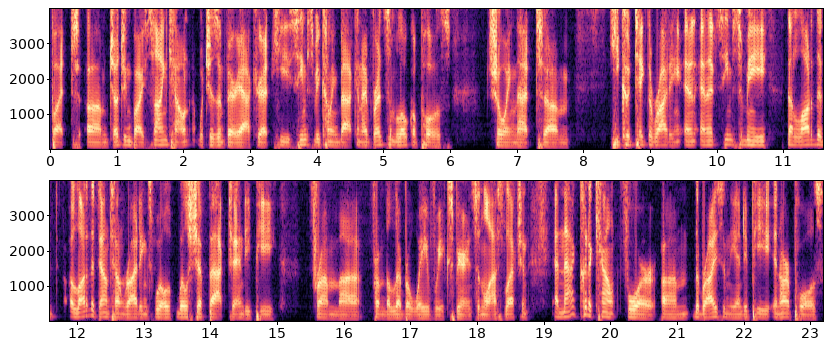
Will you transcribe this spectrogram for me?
But um, judging by sign count, which isn't very accurate, he seems to be coming back. And I've read some local polls showing that um, he could take the riding, and and it seems to me that a lot of the a lot of the downtown ridings will will shift back to NDP from uh, from the liberal wave we experienced in the last election, and that could account for um, the rise in the NDP in our polls.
